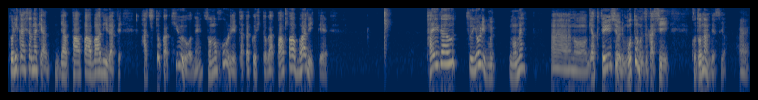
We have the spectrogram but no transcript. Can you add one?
取り返さなきゃ、じゃあパーパーバディだって、8とか9をね、そのホールで叩く人がパーパーバーディーって、タイガー・ウッズよりのね、あの、逆転優勝よりもっと難しいことなんですよ。はい。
